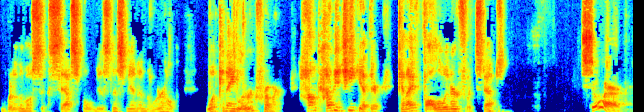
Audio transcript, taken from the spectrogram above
one of the most successful businessmen in the world. What can I learn from her? How, how did she get there? Can I follow in her footsteps? Sure.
